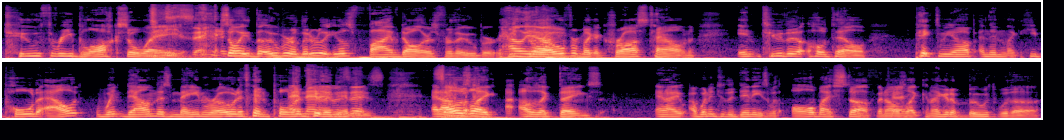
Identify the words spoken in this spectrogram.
two, three blocks away. Jesus. So like, the Uber literally it was five dollars for the Uber. Hell he yeah. drove from like across town into the hotel, picked me up, and then like he pulled out, went down this main road, and then pulled And into then the it was it. Denny's. And So- I was like, I was like, thanks. And I, I went into the Denny's with all my stuff, and I was like, can I get a booth with a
